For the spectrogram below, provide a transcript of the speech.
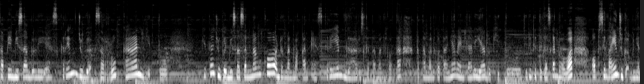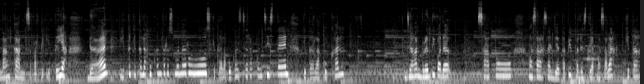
tapi bisa beli es krim juga seru kan gitu. Kita juga bisa senang kok dengan makan es krim gak harus ke taman kota ke taman kotanya lain kali ya begitu. Jadi ditegaskan bahwa opsi lain juga menyenangkan seperti itu ya. Dan itu kita lakukan terus menerus kita lakukan secara konsisten kita lakukan jangan berhenti pada satu masalah saja tapi pada setiap masalah kita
